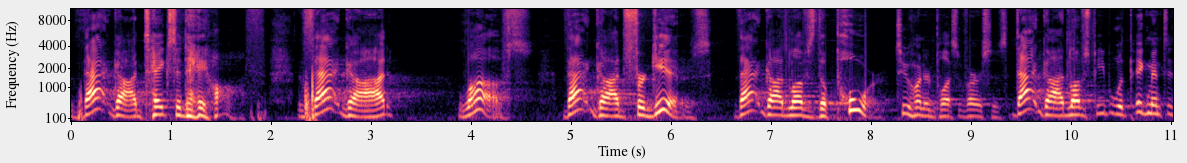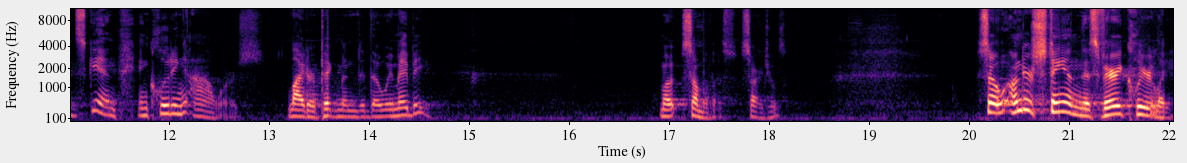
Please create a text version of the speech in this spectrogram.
That God takes a day off. That God loves. That God forgives. That God loves the poor, 200 plus verses. That God loves people with pigmented skin, including ours, lighter pigmented though we may be. Some of us. Sorry, Jules. So understand this very clearly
